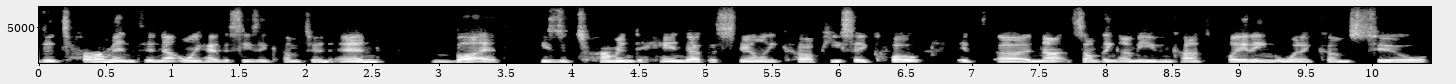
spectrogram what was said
determined to not only have the season come to an end, but he's determined to hand out the Stanley Cup. He said, "quote It's uh, not something I'm even contemplating when it comes to."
